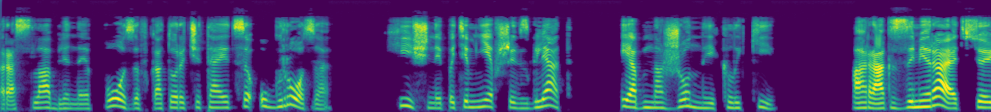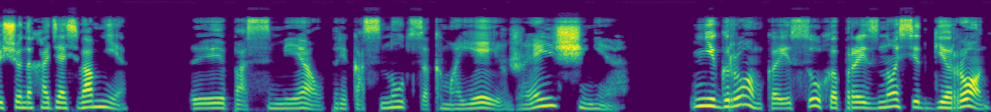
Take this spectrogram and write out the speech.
Расслабленная поза, в которой читается угроза, хищный потемневший взгляд и обнаженные клыки. Аракс замирает, все еще находясь во мне. «Ты посмел прикоснуться к моей женщине?» Негромко и сухо произносит Герон.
